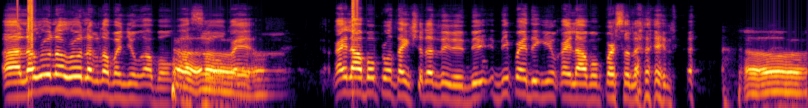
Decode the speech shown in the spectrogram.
ah, laro-laro lang naman yung Among Us. So, Oo. kaya, kailangan mong protection na din. Hindi, hindi pwedeng yung kailangan mong personalin. Oo.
